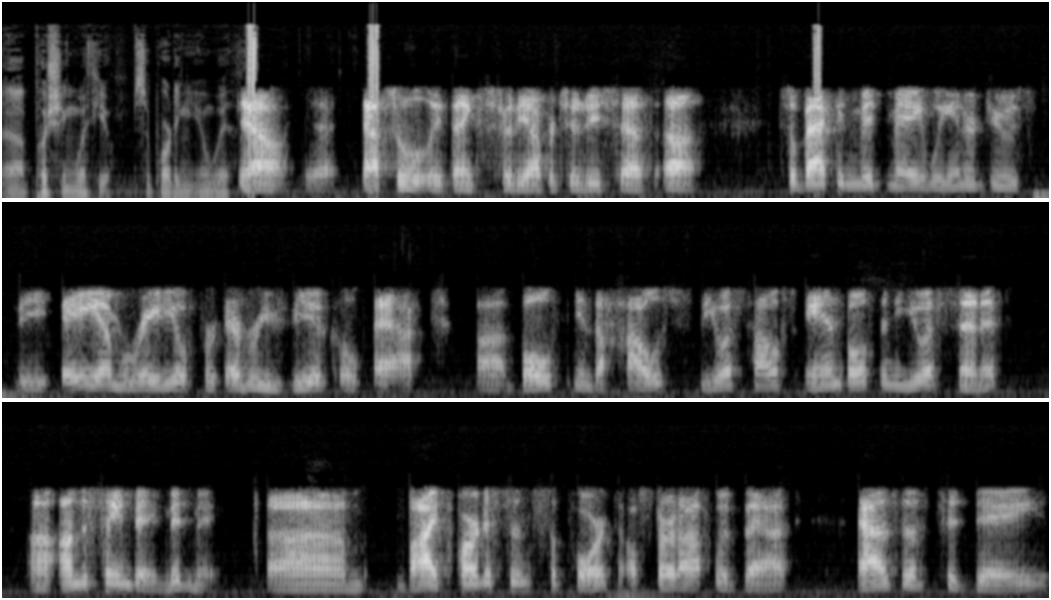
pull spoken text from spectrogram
uh, pushing with you, supporting you with. Yeah, absolutely. Thanks for the opportunity, Seth. Uh, so back in mid-May, we introduced the AM Radio for Every Vehicle Act, uh, both in the House, the U.S. House, and both in the U.S. Senate uh, on the same day, mid May. Um, bipartisan support. I'll start off with that. As of today,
